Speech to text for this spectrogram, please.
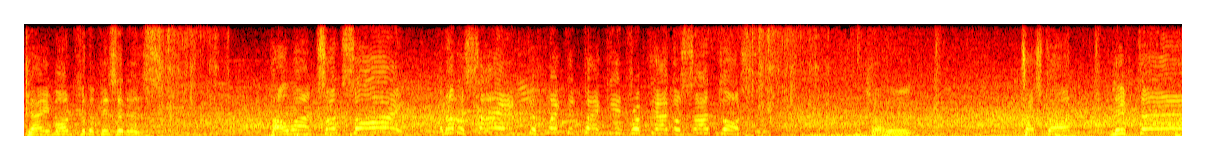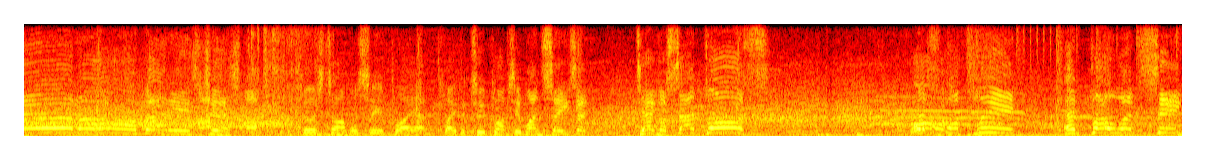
Game on for the visitors. Balwant, onside. Another save. Deflected back in from Diego Santos. Jahouh touched on, lifted. Oh, that is ah, just ah. the first time we'll see a player play for two clubs in one season. Diego Santos. That's oh. not cleared, and Balwant Singh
